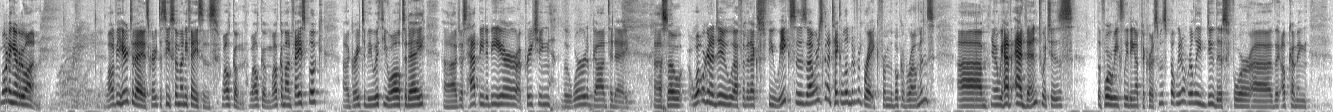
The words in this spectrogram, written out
Morning, everyone. A lot of you here today. It's great to see so many faces. Welcome, welcome, welcome on Facebook. Uh, great to be with you all today. Uh, just happy to be here uh, preaching the Word of God today. Uh, so, what we're going to do uh, for the next few weeks is uh, we're just going to take a little bit of a break from the book of Romans. Um, you know, we have Advent, which is the four weeks leading up to Christmas, but we don't really do this for the upcoming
